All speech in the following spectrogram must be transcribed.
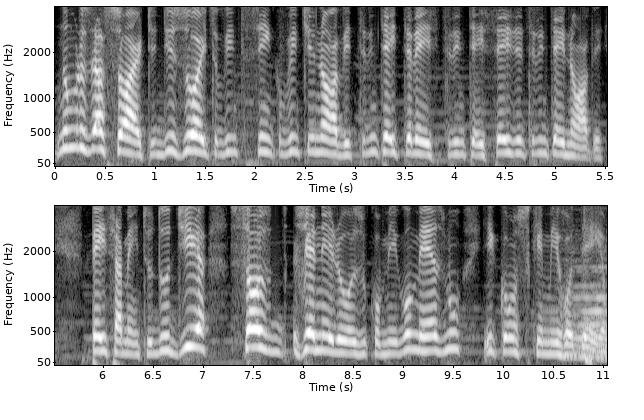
Números da sorte: 18, 25, 29, 33, 36 e 39. Pensamento do dia: sou generoso comigo mesmo e com os que me rodeiam.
